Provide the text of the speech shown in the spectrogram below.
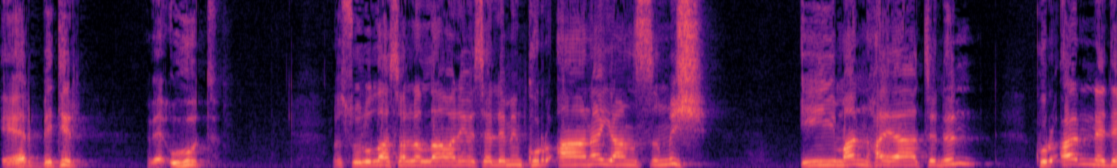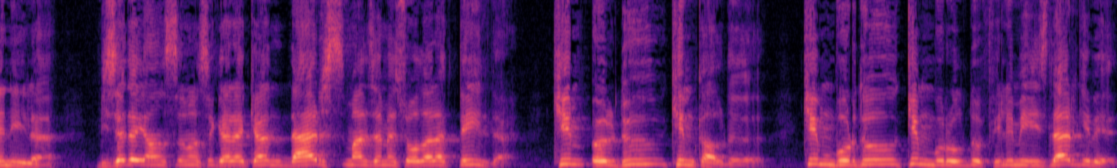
Eğer Bedir ve Uhud, Resulullah sallallahu aleyhi ve sellemin Kur'an'a yansımış iman hayatının Kur'an nedeniyle bize de yansıması gereken ders malzemesi olarak değil de, kim öldü, kim kaldı, kim vurdu, kim vuruldu filmi izler gibi,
